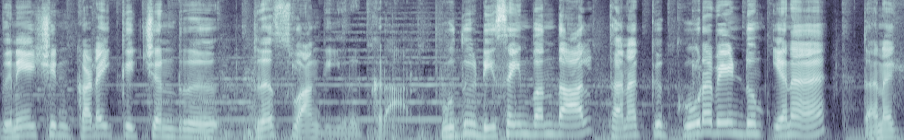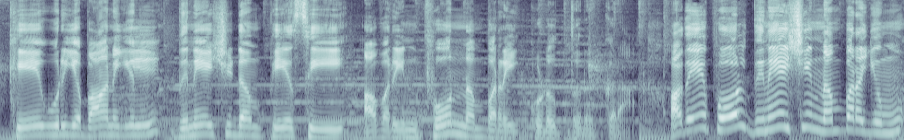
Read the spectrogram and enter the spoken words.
தினேஷின் கடைக்கு சென்று Dress வாங்கியிருக்கிறார். புது டிசைன் வந்தால் தனக்கு கூற வேண்டும் என தனக்கே உரிய பாணியில் தினேஷிடம் பேசி அவரின் போன் நம்பரை கொடுத்திருக்கிறார். அதே போல் தினேஷின் நம்பரையும்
